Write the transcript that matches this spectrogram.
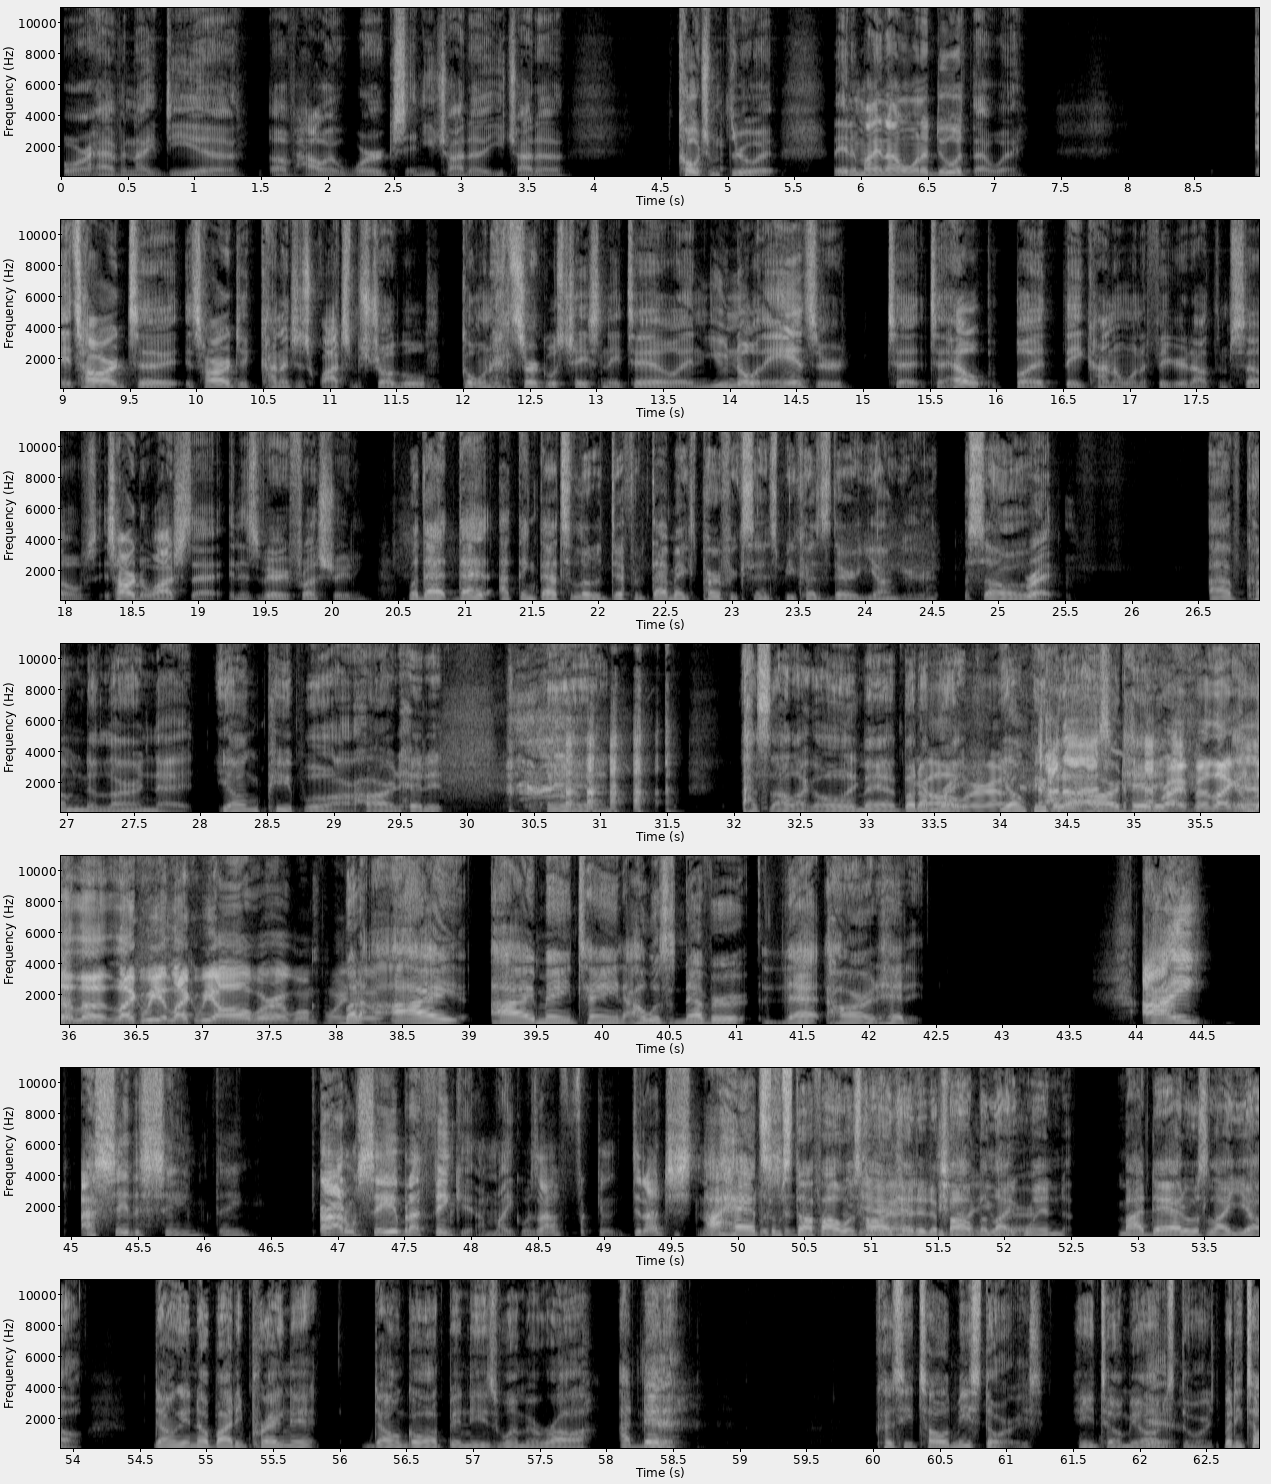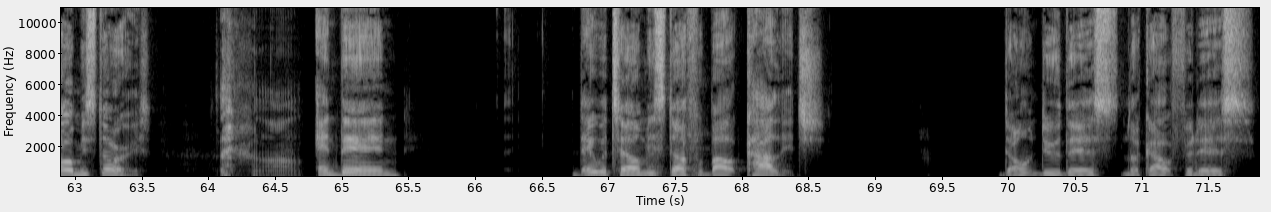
or have an idea of how it works and you try to you try to coach them through it they might not want to do it that way. It's hard to it's hard to kind of just watch them struggle going in circles chasing their tail and you know the answer to to help but they kind of want to figure it out themselves. It's hard to watch that and it's very frustrating Well, that that I think that's a little different. That makes perfect sense because they're younger. So right I've come to learn that young people are hard headed, and I sound like an old Like, man, but I'm right. were, uh, young people know, are hard headed, Right, but like Yeah. look, look, like we like we all were at one point. But though. I I maintain I was never that hard headed. I I say the same thing. Or I don't say it, but I think it. I'm like, was I fucking? Did I just? not I had some stuff I was Yeah. hard headed about, Yeah, but like were. when my dad was like, "Yo, don't get nobody pregnant, don't go up in these women raw," I did Yeah. because he told me stories. He didn't me all Yeah. the stories, but he told me stories. Um, And then they would tell me stuff about college. Don't do this, look out for this.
